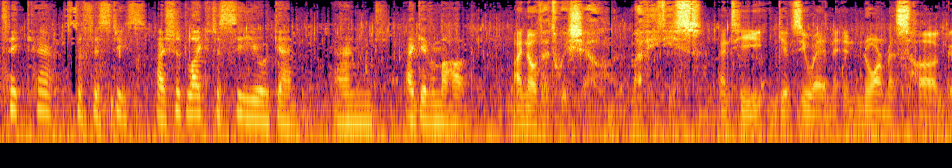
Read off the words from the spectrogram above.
Take care, Sophistes. I should like to see you again. And I give him a hug. I know that we shall, Mavridis. And he gives you an enormous hug.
